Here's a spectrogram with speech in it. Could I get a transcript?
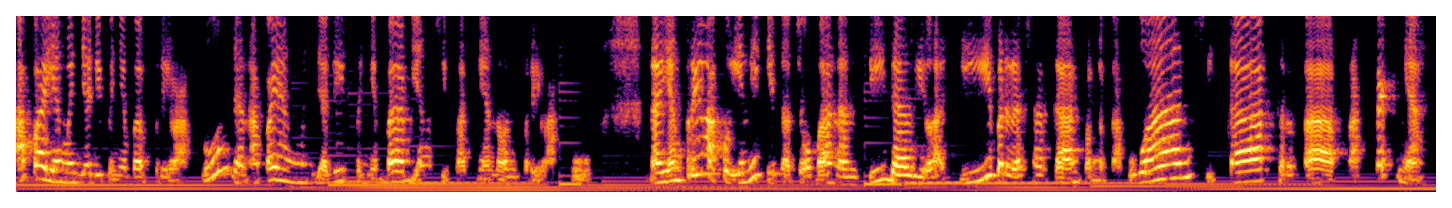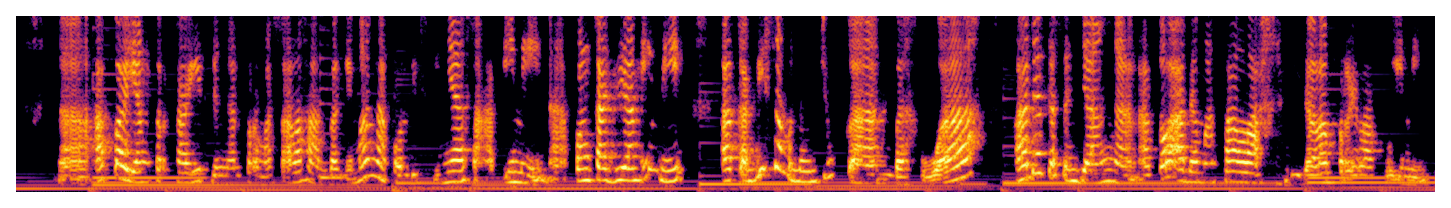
apa yang menjadi penyebab perilaku dan apa yang menjadi penyebab yang sifatnya non perilaku. Nah, yang perilaku ini kita coba nanti gali lagi berdasarkan pengetahuan, sikap serta prakteknya. Nah, apa yang terkait dengan permasalahan, bagaimana kondisinya saat ini? Nah, pengkajian ini akan bisa menunjukkan bahwa ada kesenjangan atau ada masalah di dalam perilaku ini.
